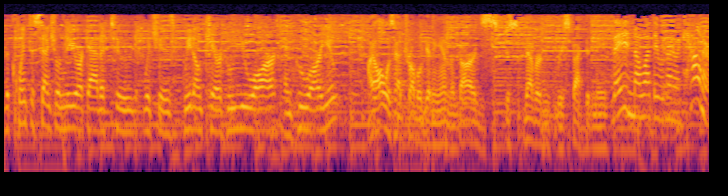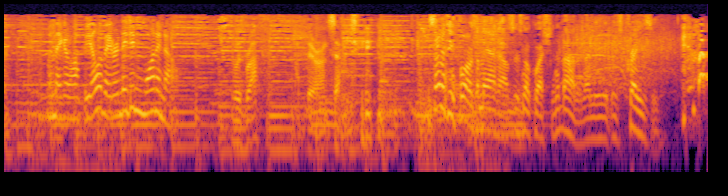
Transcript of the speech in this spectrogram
the quintessential New York attitude, which is we don't care who you are and who are you. I always had trouble getting in. The guards just never respected me. They didn't know what they were going to encounter when they got off the elevator, and they didn't want to know. It was rough up there on 17. The 17th floor is a madhouse. There's no question about it. I mean, it was crazy.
